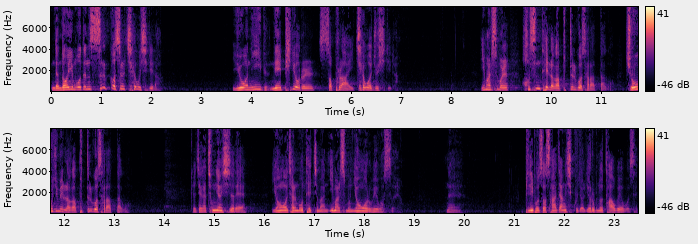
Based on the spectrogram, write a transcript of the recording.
근데 너희 모든 쓸 것을 채우시리라. Your need, 내 필요를 supply, 채워주시리라. 이 말씀을 허슨 테일러가 붙들고 살았다고, 조지 밀러가 붙들고 살았다고. 제가 청년 시절에 영어 잘 못했지만 이 말씀은 영어로 외웠어요. 네. 빌리보서 4장 19절 여러분도 다 외워보세요.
